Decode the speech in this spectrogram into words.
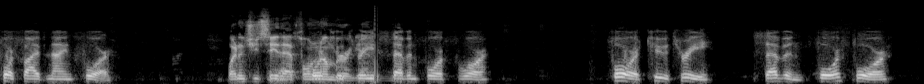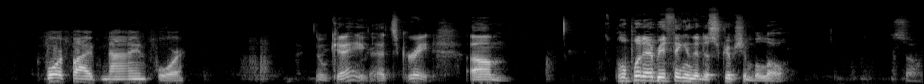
four five nine four. Why don't you say that phone number again? Seven four four four two three seven four four four five nine four. Okay, that's great. Um, We'll put everything in the description below. So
